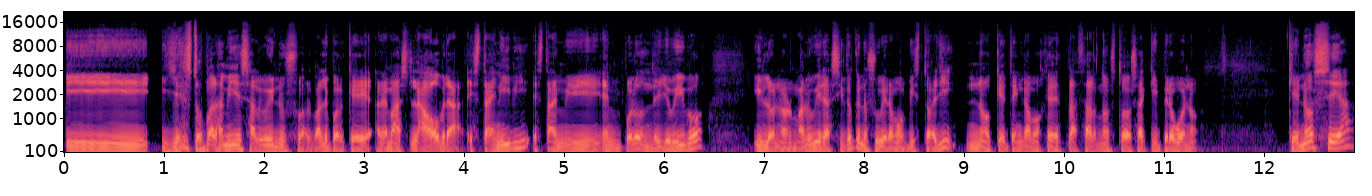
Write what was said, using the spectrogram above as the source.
Y, y, esto para mí es algo inusual, ¿vale? Porque además la obra está en Ibi, está en mi, en mi pueblo donde yo vivo, y lo normal hubiera sido que nos hubiéramos visto allí, no que tengamos que desplazarnos todos aquí. Pero bueno, que no sea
